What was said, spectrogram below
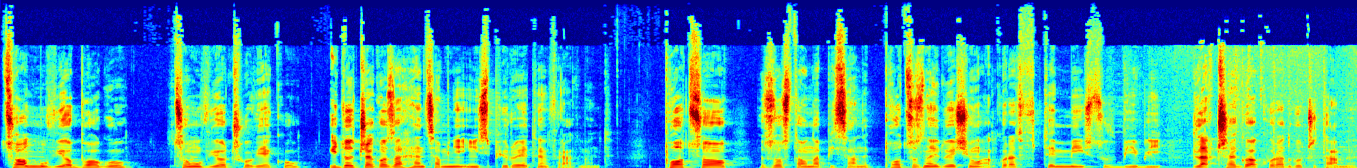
Co on mówi o Bogu, co mówi o człowieku i do czego zachęca mnie inspiruje ten fragment. Po co został napisany? Po co znajduje się akurat w tym miejscu w Biblii? Dlaczego akurat go czytamy?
